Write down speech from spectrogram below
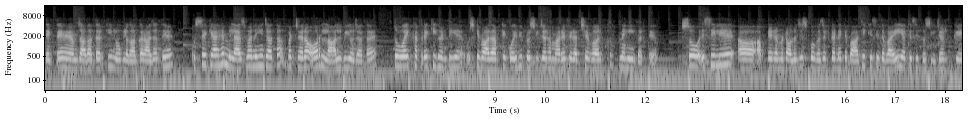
देखते हैं हम ज़्यादातर की लोग लगाकर आ जाते हैं, उससे क्या है, मिलाजमा नहीं जाता बट चेहरा और लाल भी हो जाता है। तो वो एक खतरे की घंटी है, उसके बाद आपके कोई भी प्रोसीजर हमारे फिर अच्छे वर्क नहीं करते। सो so, इसीलिए अपने डर्माटोलॉजिस्ट को विज़िट करने के बाद ही किसी दवाई या किसी प्रोसीजर के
